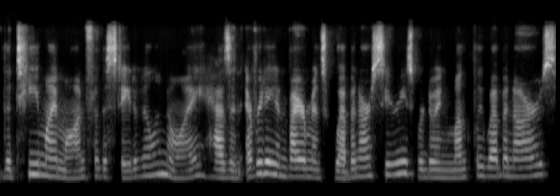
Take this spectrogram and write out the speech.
the team i'm on for the state of illinois has an everyday environments webinar series. We're doing monthly webinars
